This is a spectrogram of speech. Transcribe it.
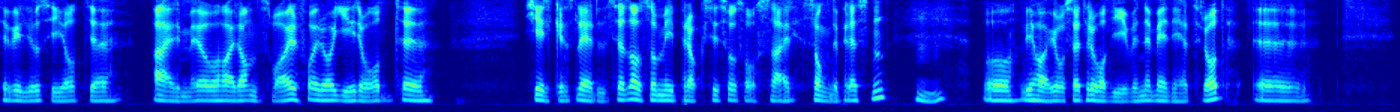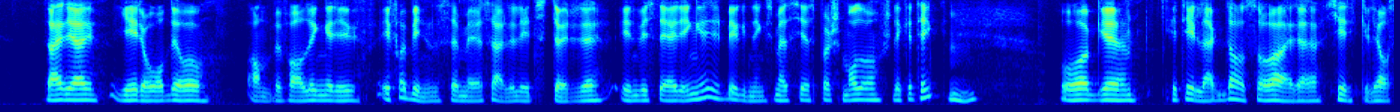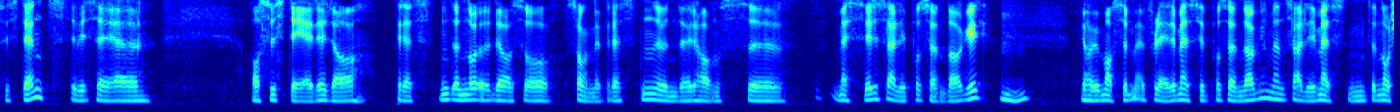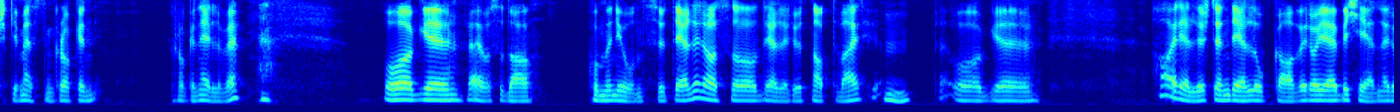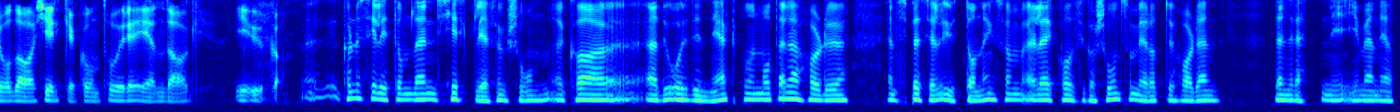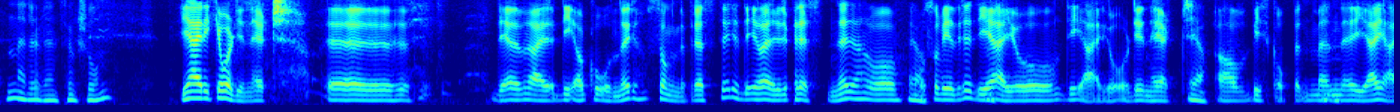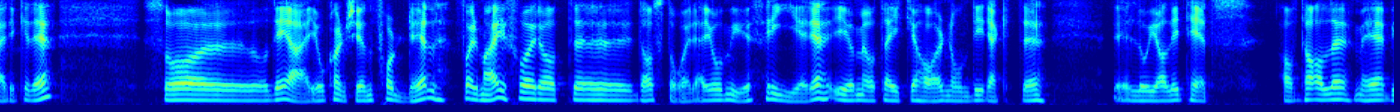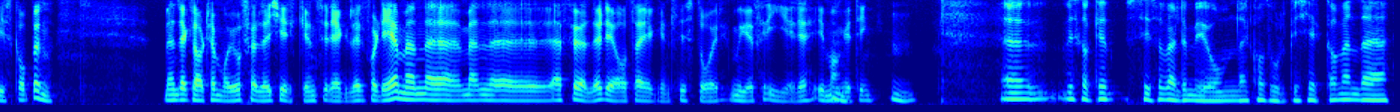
Det vil jo si at jeg er med og har ansvar for å gi råd til kirkens ledelse, da, som i praksis hos oss er sognepresten. Mm. Og vi har jo også et rådgivende menighetsråd, eh, der jeg gir råd og anbefalinger i, i, forbindelse med særlig litt større investeringer, bygningsmessige spørsmål og slike ting. Mm. Og eh, i tillegg da så er jeg kirkelig assistent, dvs. Si jeg assisterer da presten, den, det er altså sognepresten, under hans uh, messer, særlig på søndager. Mm. Vi har jo masse, flere messer på søndagen, men særlig messen, den norske messen klokken, klokken 11. Ja. Og uh, jeg er også da kommunionsutdeler, altså deler ut nattvær. Mm. Og uh, har ellers en del oppgaver, og jeg betjener òg da kirkekontoret én dag i uka. Eh, kan du si litt om den kirkelige funksjonen? Eh, hva, er du ordinert på noen måte, eller har du en spesiell utdanning som, eller kvalifikasjon som gjør at du har den, den retten i, i, menigheten, eller den funksjonen? Jeg er ikke ordinert. Uh, det er diakoner, sogneprester, de eller prestene og ja. osv. De, de er jo ordinert ja. av biskopen, men mm. jeg er ikke det. Så det er jo kanskje en fordel for meg, for at uh, da står jeg jo mye friere, i og med at jeg ikke har noen direkte uh, lojalitetsavtale med biskopen. Men det er klart jeg må jo følge kirkens regler for det. Men, uh, men jeg føler det at jeg egentlig står mye friere i mange mm. ting. Mm. vi skal ikke si så veldig mye om den katolske kirka, men det er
